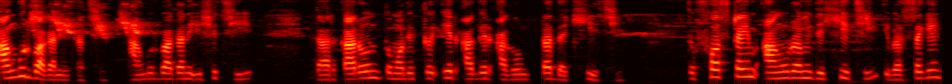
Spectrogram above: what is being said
আঙ্গুর বাগানের কাছে। আঙ্গুর বাগানে এসেছি তার কারণ তোমাদের তো এর আগের আগুনটা দেখিয়েছি। তো ফার্স্ট টাইম আঙুর আমি দেখিয়েছি, এবার সেকেন্ড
